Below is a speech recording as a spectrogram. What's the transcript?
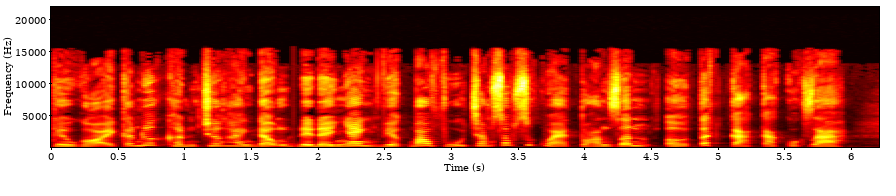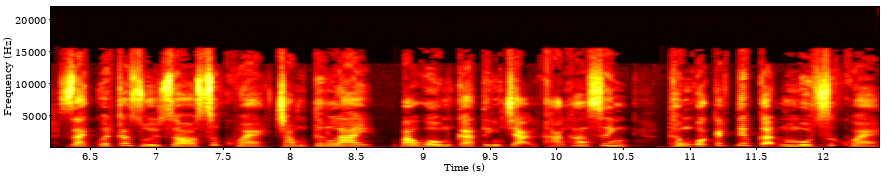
kêu gọi các nước khẩn trương hành động để đẩy nhanh việc bao phủ chăm sóc sức khỏe toàn dân ở tất cả các quốc gia, giải quyết các rủi ro sức khỏe trong tương lai, bao gồm cả tình trạng kháng kháng sinh, thông qua cách tiếp cận một sức khỏe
